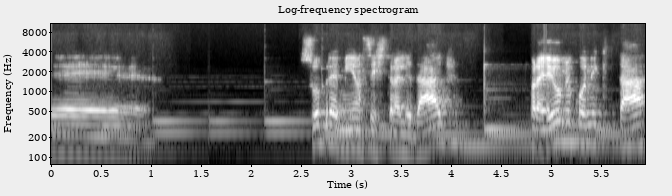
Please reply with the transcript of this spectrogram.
É, sobre a minha ancestralidade, para eu me conectar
